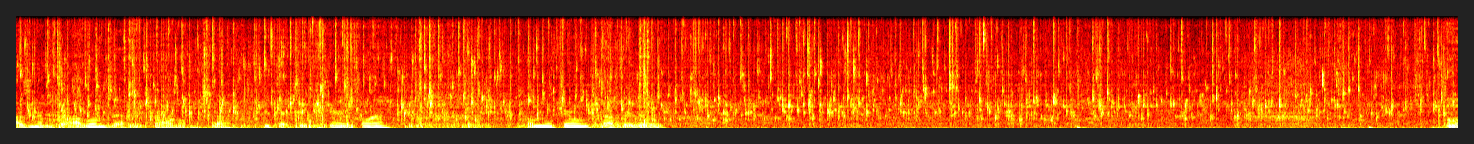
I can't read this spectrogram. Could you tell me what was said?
Causing them problems after problems, so get that taken care of for them. Plumb the drain properly. Oh.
